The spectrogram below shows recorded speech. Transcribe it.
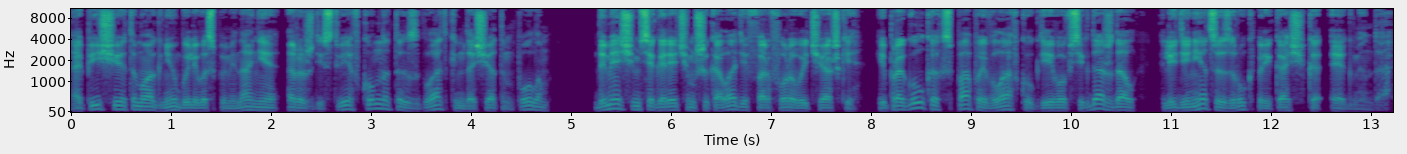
а пищей этому огню были воспоминания о Рождестве в комнатах с гладким дощатым полом, дымящемся горячем шоколаде в фарфоровой чашке и прогулках с папой в лавку, где его всегда ждал леденец из рук приказчика Эгмюнда.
